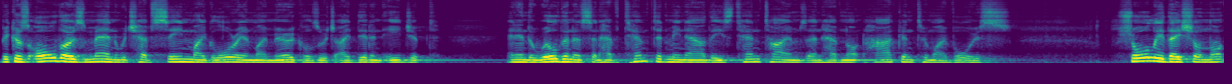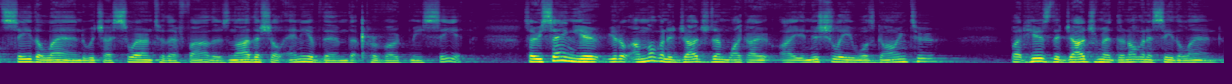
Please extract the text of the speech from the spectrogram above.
Because all those men which have seen my glory and my miracles which I did in Egypt and in the wilderness and have tempted me now these ten times and have not hearkened to my voice, surely they shall not see the land which I swear unto their fathers, neither shall any of them that provoke me see it. So he's saying here, you know, I'm not going to judge them like I, I initially was going to, but here's the judgment they're not going to see the land.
